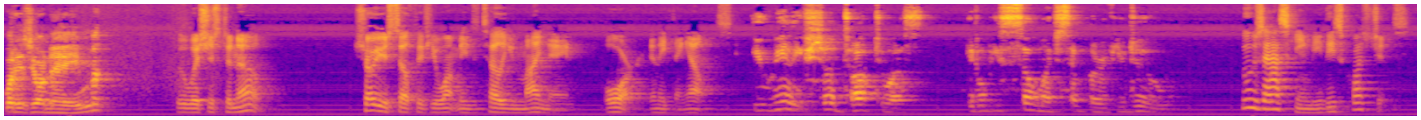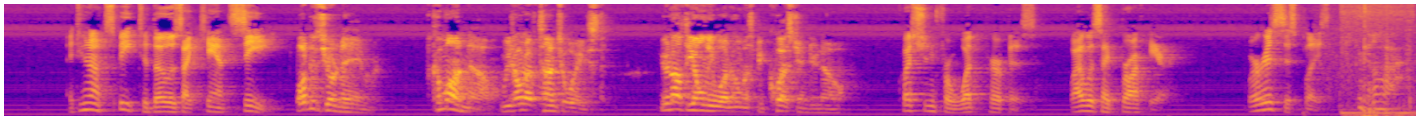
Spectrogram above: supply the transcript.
What is your name? Who wishes to know? Show yourself if you want me to tell you my name, or anything else. You really should talk to us. It will be so much simpler if you do. Who's asking me these questions? I do not speak to those I can't see. What is your name? Come on now, we don't have time to waste. You're not the only one who must be questioned, you know. Question for what purpose? Why was I brought here? Where is this place? God, what the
